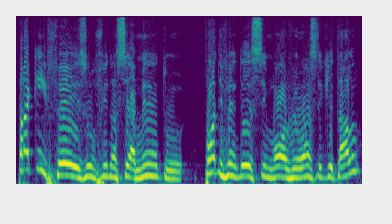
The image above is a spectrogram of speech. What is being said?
Para quem fez o financiamento, pode vender esse imóvel antes de quitá-lo?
